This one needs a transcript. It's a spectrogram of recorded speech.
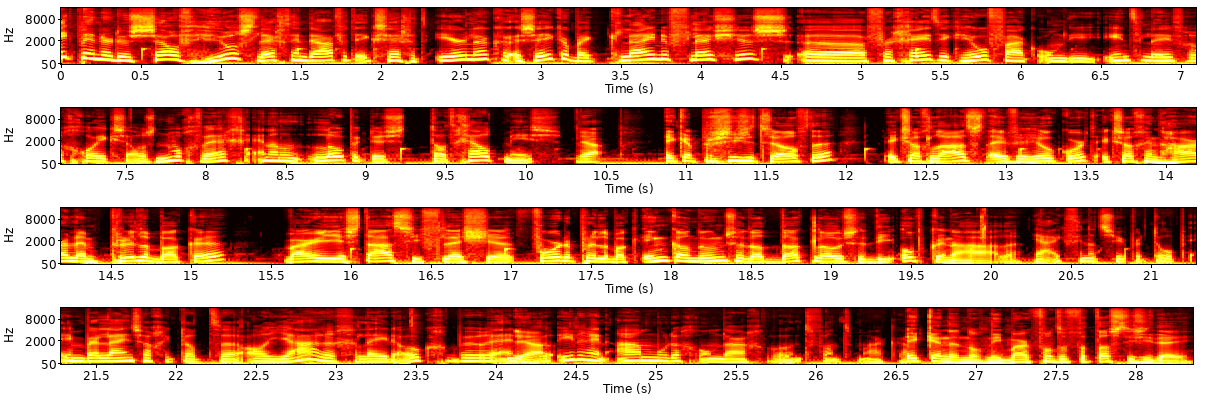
Ik ben er dus zelf heel slecht in, David. Ik zeg het eerlijk. Zeker bij kleine flesjes eh, vergeet ik heel vaak om die in te leveren. Gooi ik ze alsnog weg. En dan loop ik dus dat geld mis. Ja, ik heb precies hetzelfde. Ik zag laatst, even heel kort, ik zag in Haarlem prullenbakken waar je je statieflesje voor de prullenbak in kan doen, zodat daklozen die op kunnen halen. Ja, ik vind dat super top. In Berlijn zag ik dat eh, al jaren geleden ook gebeuren. En Ja. ik wil iedereen aanmoedigen om daar een gewoonte van te maken. Ik ken het nog niet, maar ik vond het een fantastisch idee.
